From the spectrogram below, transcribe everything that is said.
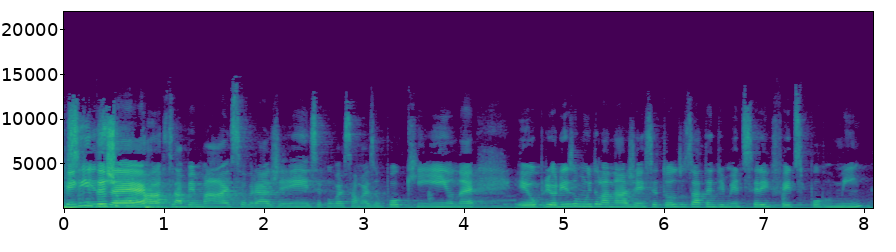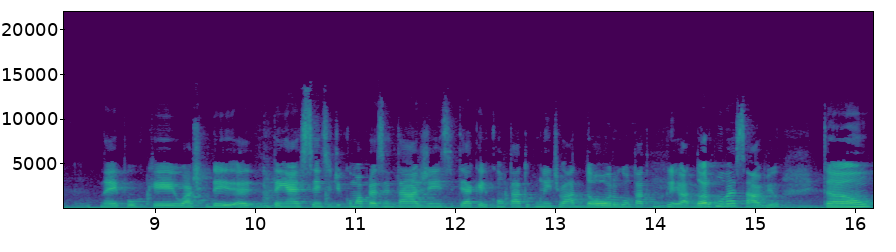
Quem Sim, quiser deixa contato. saber mais sobre a agência, conversar mais um pouquinho, né? Eu priorizo muito lá na agência todos os atendimentos serem feitos por mim. Né, porque eu acho que de- é, tem a essência de como apresentar a agência, ter aquele contato com o cliente. Eu adoro contato com o cliente, eu adoro conversar, viu? Então,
